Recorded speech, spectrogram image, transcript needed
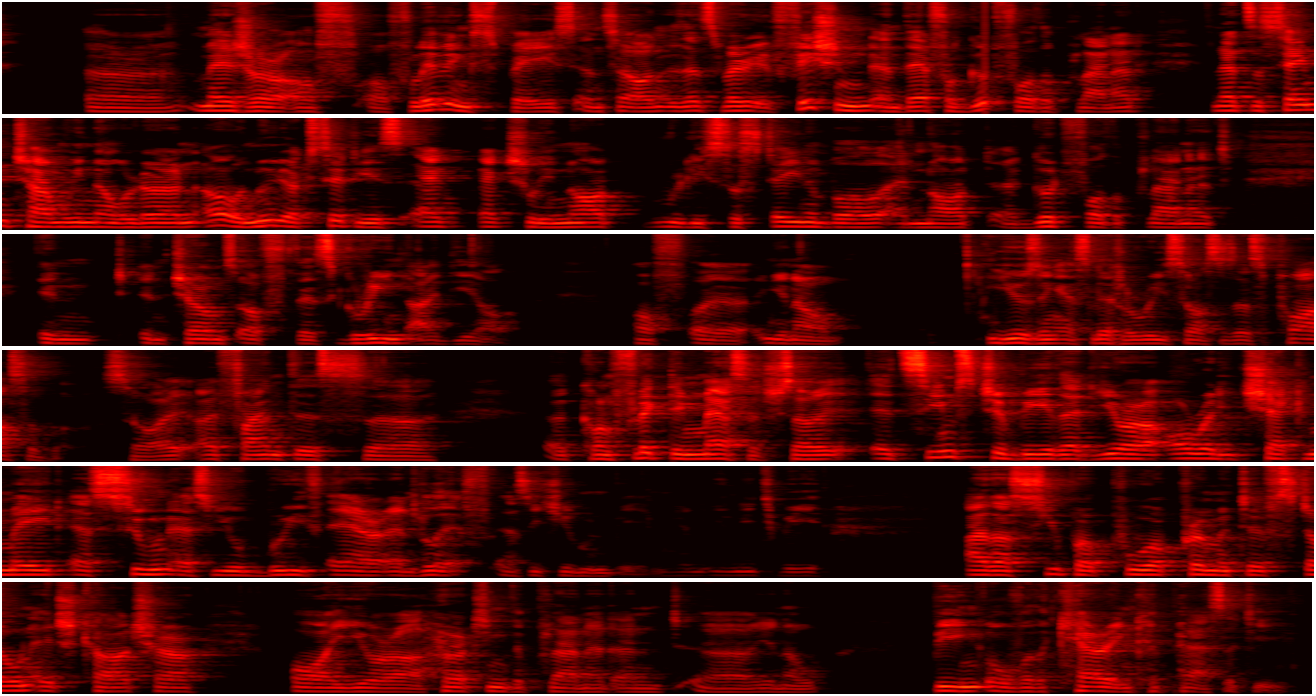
uh, measure of, of living space and so on. That's very efficient and therefore good for the planet. And at the same time, we now learn, oh, New York City is ac- actually not really sustainable and not uh, good for the planet in in terms of this green ideal of uh, you know using as little resources as possible. So I, I find this uh, a conflicting message. So it, it seems to be that you are already checkmate as soon as you breathe air and live as a human being. Need to be either super poor, primitive Stone Age culture, or you are hurting the planet and uh, you know being over the carrying capacity.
